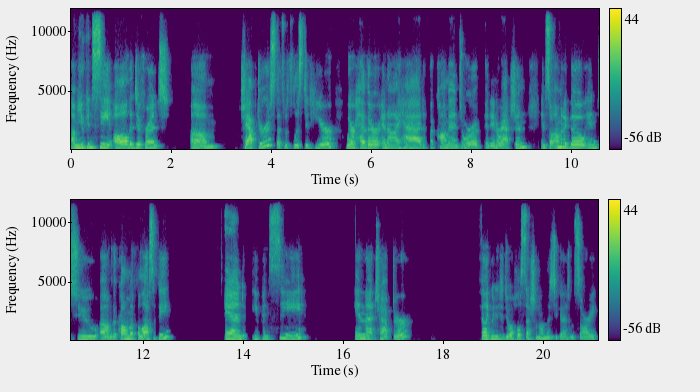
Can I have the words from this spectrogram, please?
Um, you can see all the different um, chapters. That's what's listed here, where Heather and I had a comment or a, an interaction. And so I'm going to go into um, the problem of philosophy. And you can see in that chapter, feel like we need to do a whole session on this, you guys. I'm sorry.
